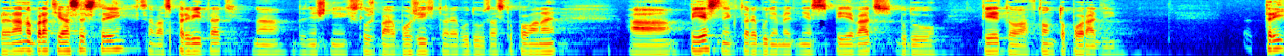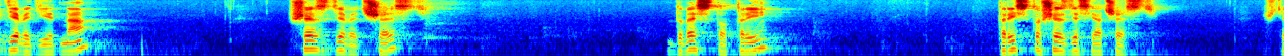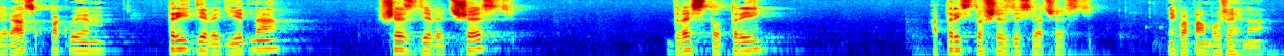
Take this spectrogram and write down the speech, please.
Dobré ráno, bratia a sestry. Chcem vás privítať na dnešných službách Božích, ktoré budú zastupované. A piesne, ktoré budeme dnes spievať, budú tieto a v tomto poradí. 391, 696, 203, 366. Ešte raz opakujem. 391, 696, 203 a 366. Nech vám Pán Boh žehná.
